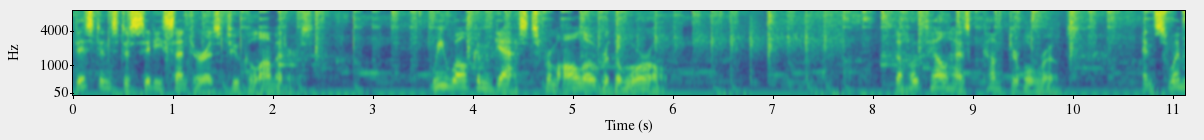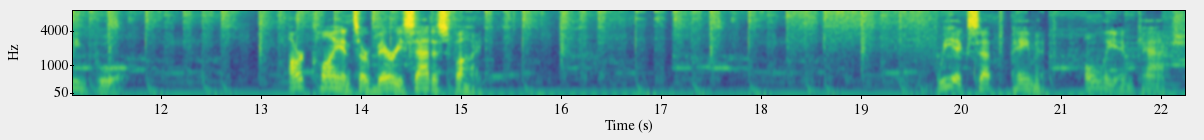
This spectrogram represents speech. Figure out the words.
Distance to city center is 2 kilometers. We welcome guests from all over the world. The hotel has comfortable rooms and swimming pool. Our clients are very satisfied. We accept payment only in cash.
